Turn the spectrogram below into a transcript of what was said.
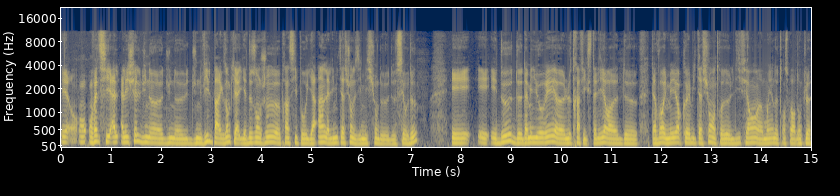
Et en, fait, si à, l'échelle d'une ville, par exemple, il y, a, deux enjeux principaux. Il y a un, la limitation des émissions de, de CO2 et, deux, d'améliorer euh, le trafic, c'est-à-dire euh, d'avoir une meilleure cohabitation entre les différents euh, moyens de transport. Donc le,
